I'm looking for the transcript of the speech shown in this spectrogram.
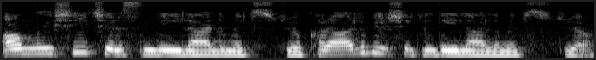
anlayışı içerisinde ilerlemek istiyor. Kararlı bir şekilde ilerlemek istiyor.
